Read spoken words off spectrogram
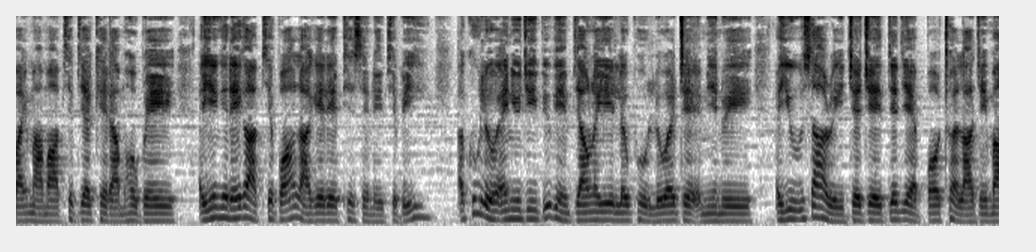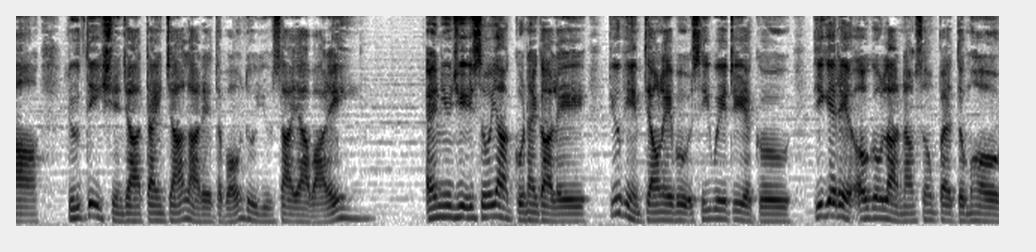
ပိုင်းမှာမှဖြစ်ပျက်ခဲ့တာမဟုတ်ပဲအရင်ကတည်းကဖြစ်ပွားလာခဲ့တဲ့ဖြစ်စဉ်တွေဖြစ်ပြီးအခုလို NUG ပြုပြင်ပြောင်းလဲရေးလုပ်ဖို့လိုအပ်တဲ့အမြင်တွေအယူအဆတွေကြဲကြဲပြက်ပြက်ပေါ်ထွက်လာချိန်မှာလူသိရှင်ကြားတိုင်ကြားလာတဲ့သဘောလို့ယူဆရပါတယ်။ NUG အစိုးရကိုယ်၌ကလည်းပြုပြင်ပြောင်းလဲဖို့အစည်းအဝေးတရက်ကိုပြီးခဲ့တဲ့ဩဂုတ်လနောက်ဆုံးပတ်သို့မဟုတ်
